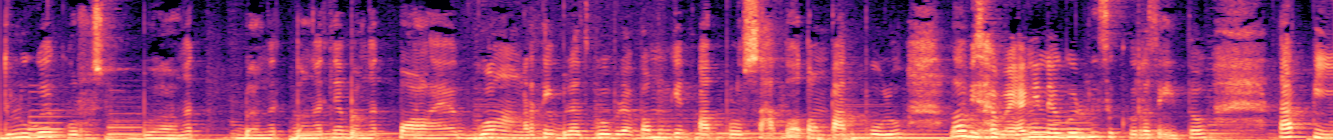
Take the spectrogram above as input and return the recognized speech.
dulu gue kurus banget banget bangetnya banget pol ya. Gue nggak ngerti berat gue berapa mungkin 41 atau 40 lo bisa bayangin ya gue dulu sekurus itu. Tapi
